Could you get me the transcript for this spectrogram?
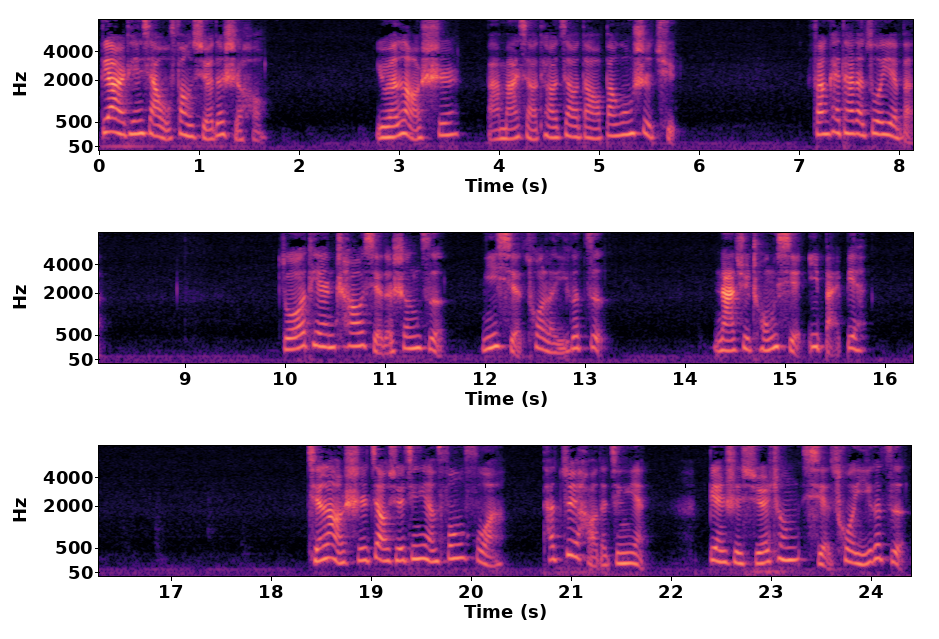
第二天下午放学的时候，语文老师把马小跳叫到办公室去，翻开他的作业本。昨天抄写的生字，你写错了一个字，拿去重写一百遍。秦老师教学经验丰富啊，他最好的经验，便是学生写错一个字，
